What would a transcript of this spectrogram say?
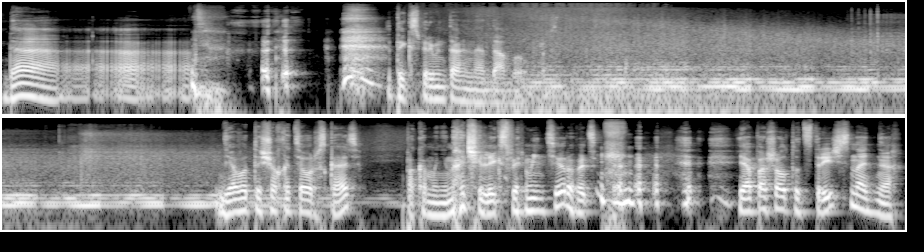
Да. Это экспериментальное «да» было просто. Я вот еще хотел рассказать, пока мы не начали экспериментировать. Я пошел тут стричься на днях.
